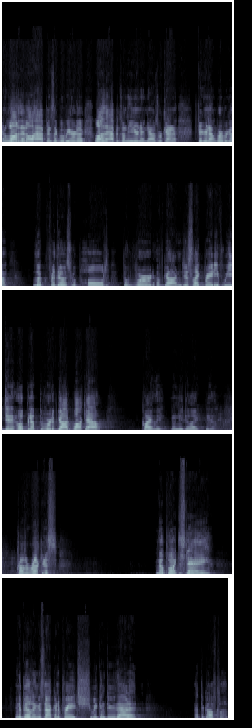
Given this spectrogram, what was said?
and a lot of that all happens, like what we heard earlier, a lot of that happens on the internet now as we're kind of figuring out where we're going. Look for those who uphold the Word of God. And just like Brady, if we didn't open up the Word of God, walk out quietly. No need to, like, you know, cause a ruckus. No point to stay in a building that's not going to preach. We can do that at, at the golf club.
